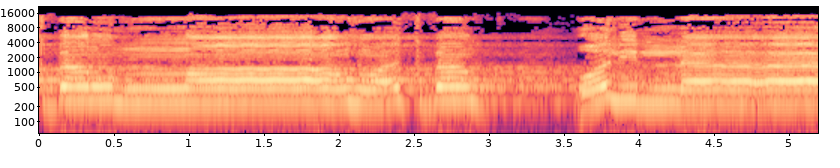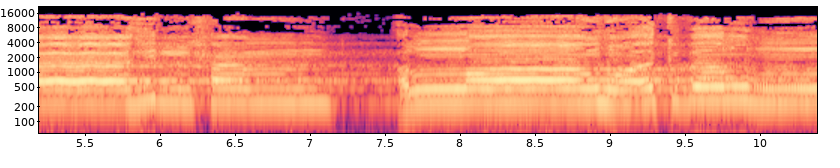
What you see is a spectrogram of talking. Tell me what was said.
أكبر الله أكبر ولله الحمد. الله أكبر الله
